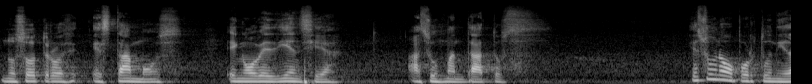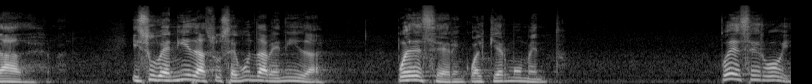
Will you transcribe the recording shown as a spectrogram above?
nosotros estamos en obediencia a sus mandatos. Es una oportunidad, hermano. Y su venida, su segunda venida, puede ser en cualquier momento. Puede ser hoy.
